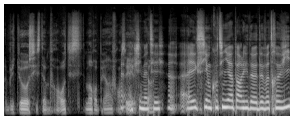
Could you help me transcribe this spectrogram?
euh, habitué au système, au système européen, français. Acclimaté. Euh, Alexis, on continue à parler de, de votre vie,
